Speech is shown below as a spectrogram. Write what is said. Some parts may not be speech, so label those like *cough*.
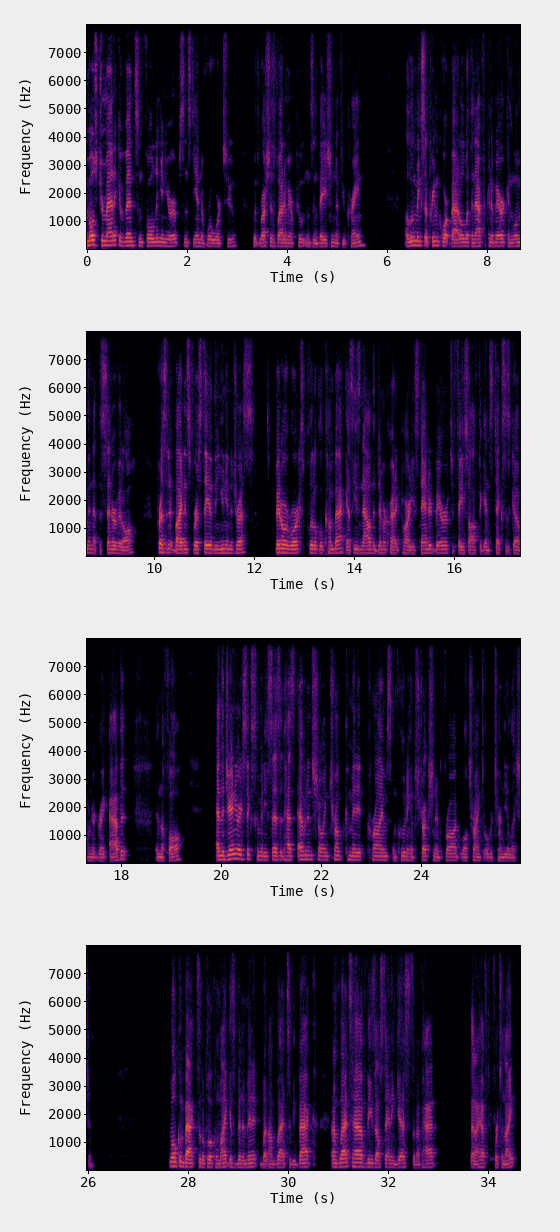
The most dramatic events unfolding in Europe since the end of World War II, with Russia's Vladimir Putin's invasion of Ukraine, a looming Supreme Court battle with an African American woman at the center of it all, President Biden's first State of the Union address, Beto O'Rourke's political comeback as he's now the Democratic Party's standard bearer to face off against Texas Governor Greg Abbott in the fall. And the January 6th committee says it has evidence showing Trump committed crimes, including obstruction and fraud, while trying to overturn the election. Welcome back to the Political Mike. It's been a minute, but I'm glad to be back. And I'm glad to have these outstanding guests that I've had that I have for tonight.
